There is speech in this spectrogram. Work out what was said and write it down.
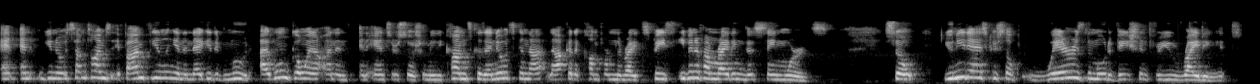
and, and you know, sometimes if I'm feeling in a negative mood, I won't go on and, and answer social media comments because I know it's gonna, not, not going to come from the right space, even if I'm writing the same words. So you need to ask yourself, where is the motivation for you writing it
